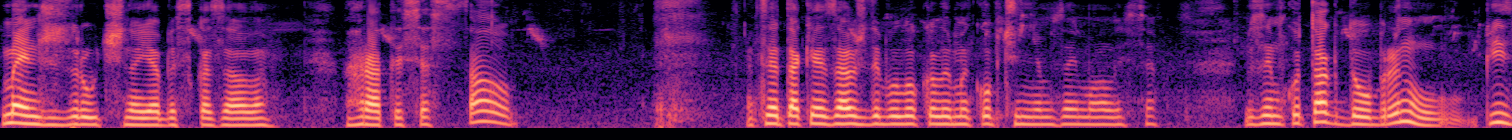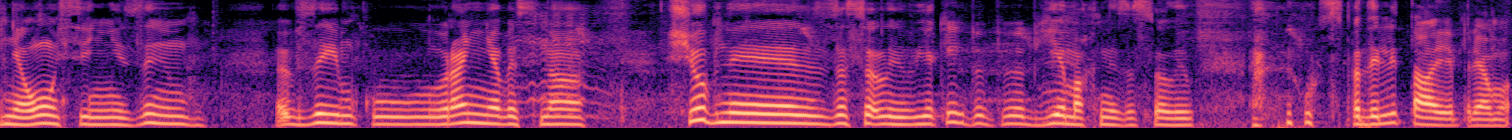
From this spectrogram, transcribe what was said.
менш зручно, я би сказала, гратися з салом. Це таке завжди було, коли ми копченням займалися. Взимку так добре, ну, пізня осінь, зим, взимку, рання весна. Щоб не засолив, в яких б об'ємах не засолив. Господи, літає прямо.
